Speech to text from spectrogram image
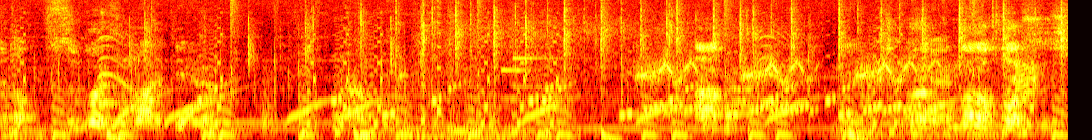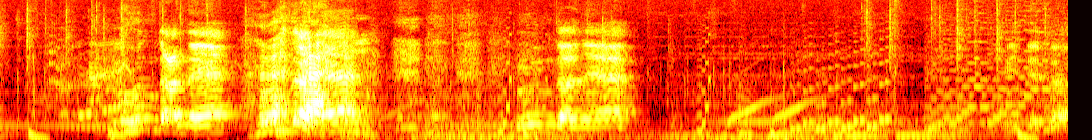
ょっとすごい踏まれてるあこのコース踏んだね。踏んだね。踏んだね。見てたよ。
